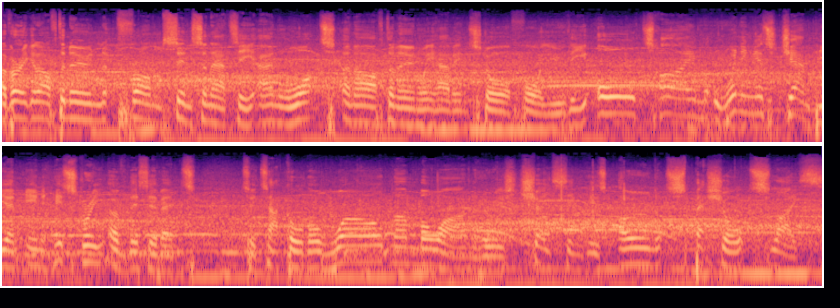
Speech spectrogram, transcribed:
A very good afternoon from Cincinnati, and what an afternoon we have in store for you. The all-time winningest champion in history of this event to tackle the world number one who is chasing his own special slice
